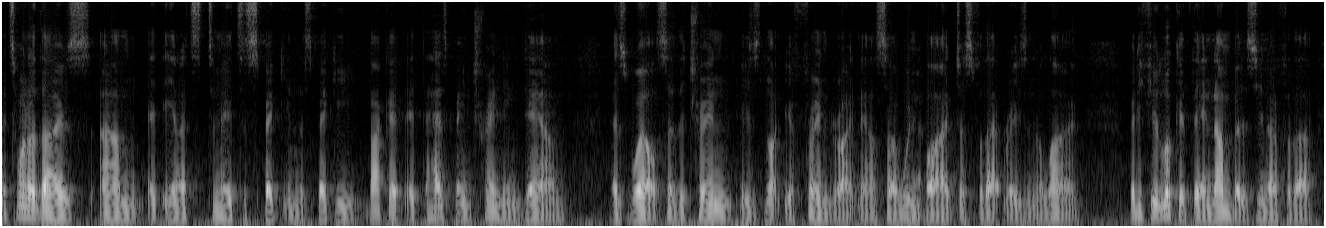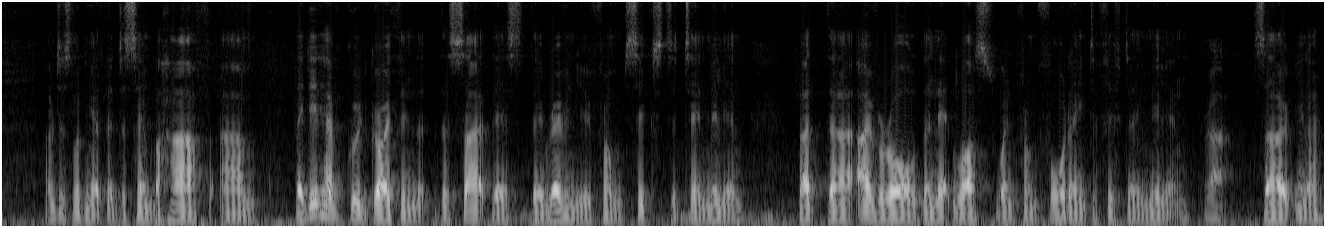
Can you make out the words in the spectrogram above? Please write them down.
it's one of those. Um, it, you know, it's to me, it's a spec in the specky bucket. It has been trending down as well. So the trend is not your friend right now. So I wouldn't buy it just for that reason alone. But if you look at their numbers, you know, for the, I'm just looking at the December half. Um, they did have good growth in the, the site, their, their revenue from six to 10 million, but uh, overall the net loss went from 14 to 15 million. Right. So, you know,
